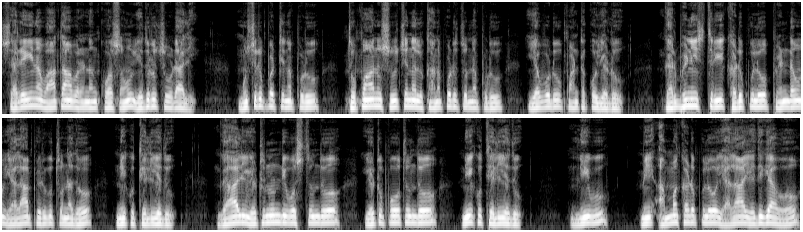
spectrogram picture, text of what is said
సరైన వాతావరణం కోసం ఎదురు చూడాలి. ముసురు పట్టినప్పుడు తుపాను సూచనలు కనపడుతున్నప్పుడు ఎవడూ పంట కొయ్యడు. గర్భిణీ స్త్రీ కడుపులో పిండం ఎలా పెరుగుతున్నదో నీకు తెలియదు. గాలి ఎటు నుండి వస్తుందో ఎటు పోతుందో నీకు తెలియదు. నీవు మీ అమ్మ కడుపులో ఎలా ఎదిగావో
